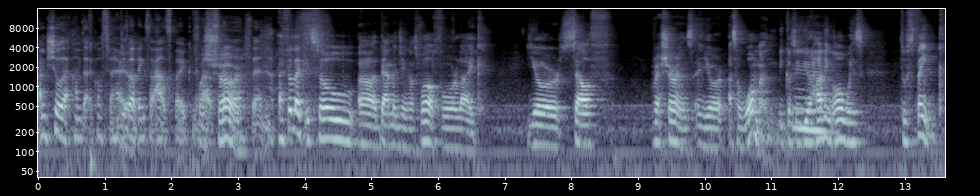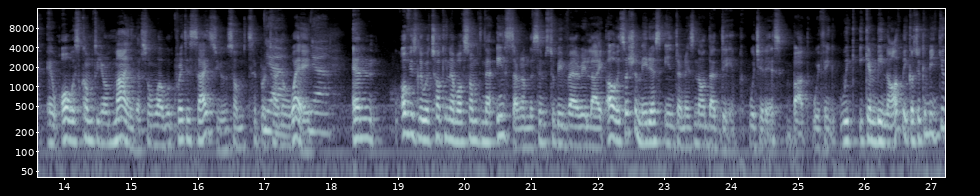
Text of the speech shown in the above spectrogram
i'm sure that comes at a cost for her as well being so outspoken For about sure. stuff and I feel like it's so uh, damaging as well for like your self reassurance and your as a woman because if Mm. you're having always to think it always come to your mind that someone will criticize you in some separate kind of way yeah and obviously we're talking about something that instagram that seems to be very like oh it's social media's internet is not that deep which it is but we think we, it can be not because you can be you,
